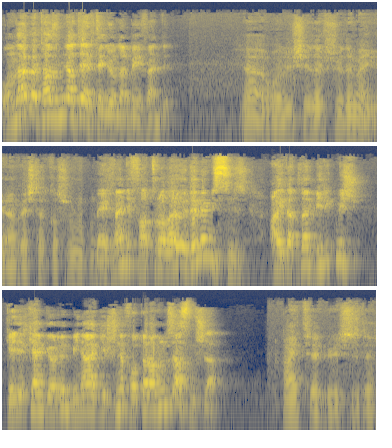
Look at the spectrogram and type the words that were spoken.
Onlar da tazminatı erteliyorlar beyefendi. Ya öyle şeyler söylemeyin ya. 5 dakika sonra. Beyefendi faturaları ödememişsiniz. Aidatlar birikmiş. Gelirken gördüm bina girişine fotoğrafınızı asmışlar. Hay terbiyesizler.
